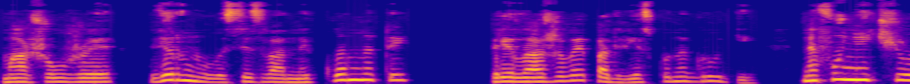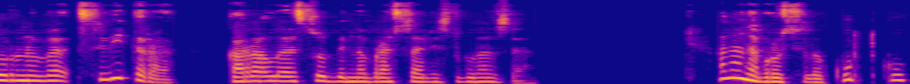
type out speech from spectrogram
Маша уже вернулась из ванной комнаты, прилаживая подвеску на груди. На фоне черного свитера кораллы особенно бросались в глаза. Она набросила куртку,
